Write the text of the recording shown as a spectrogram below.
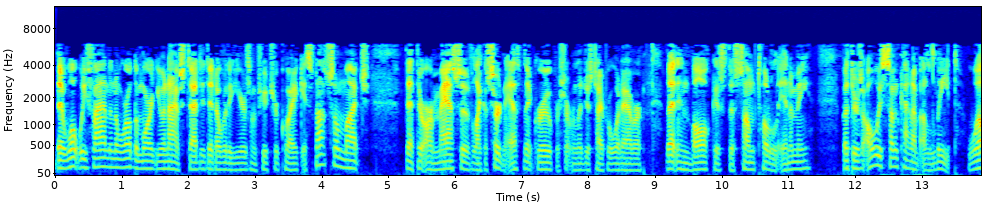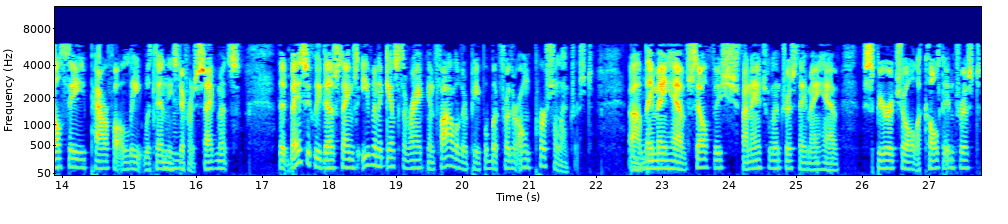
that what we find in the world, the more you and I have studied it over the years on Future Quake, it's not so much that there are massive, like a certain ethnic group or certain religious type or whatever, that in bulk is the sum total enemy. But there's always some kind of elite, wealthy, powerful elite within these different segments that basically does things even against the rank and file of their people, but for their own personal interest. Uh, They may have selfish financial interest, they may have spiritual, occult interest,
